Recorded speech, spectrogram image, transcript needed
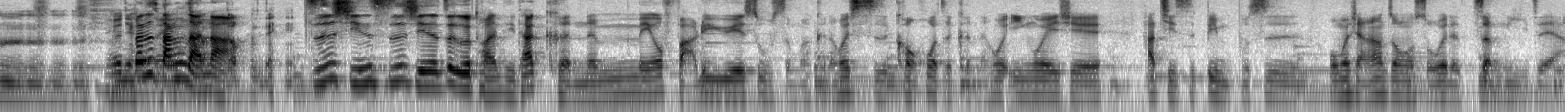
嗯嗯嗯嗯，但是当然啦，执行私刑的这个团体，他可能没有法律约束，什么可能会失控，或者可能会因为一些，他其实并不是我们想象中的所谓的正义这样。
